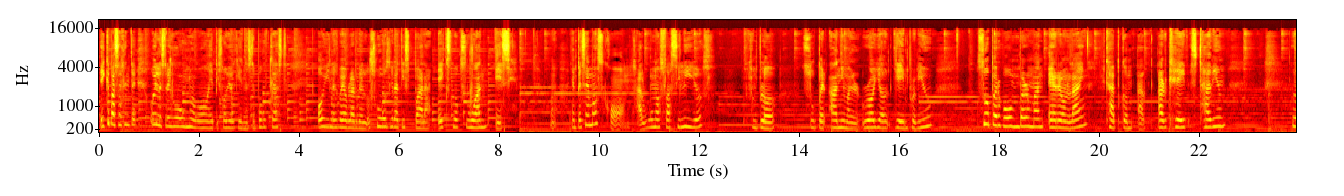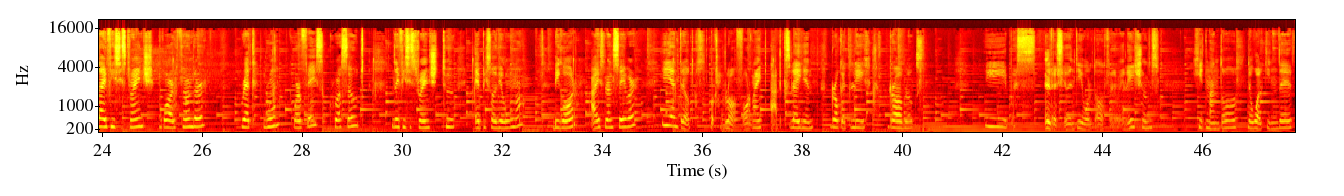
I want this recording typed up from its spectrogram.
¿Y qué pasa gente? Hoy les traigo un nuevo episodio aquí en este podcast. Hoy les voy a hablar de los juegos gratis para Xbox One S. Empecemos con algunos facilillos. Por ejemplo, Super Animal Royal Game Preview, Super Bomberman R Online, Capcom Arcade Stadium, Life is Strange, War Thunder, Rec Room, Warface, Crossout, Life is Strange 2, Episodio 1, Vigor, Iceland Saber y entre otros. Por ejemplo, Fortnite, Apex Legends, Rocket League, Roblox y pues el Resident Evil 2 Revelations, Hitman 2, The Walking Dead.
